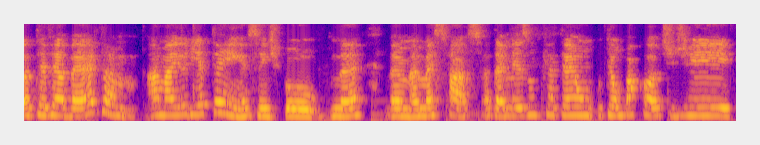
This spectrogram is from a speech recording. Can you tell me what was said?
a TV aberta, a maioria tem, assim, tipo, né? É, é mais fácil. Até mesmo que até um, ter um pacote de,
